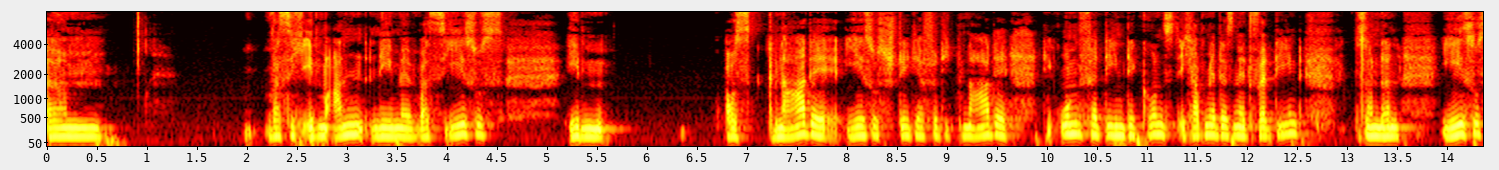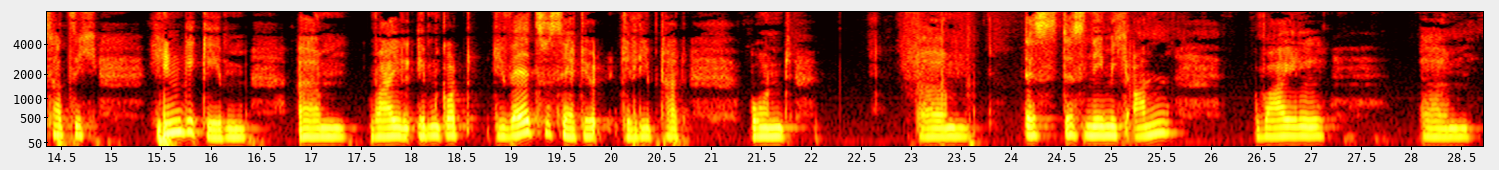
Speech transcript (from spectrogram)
ähm, was ich eben annehme, was Jesus eben aus Gnade, Jesus steht ja für die Gnade, die unverdiente Gunst. Ich habe mir das nicht verdient, sondern Jesus hat sich hingegeben, ähm, weil eben Gott die Welt so sehr ge geliebt hat. Und ähm, das, das nehme ich an, weil ähm,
